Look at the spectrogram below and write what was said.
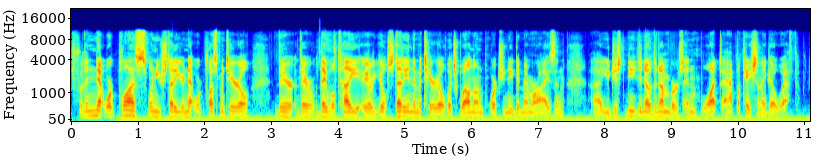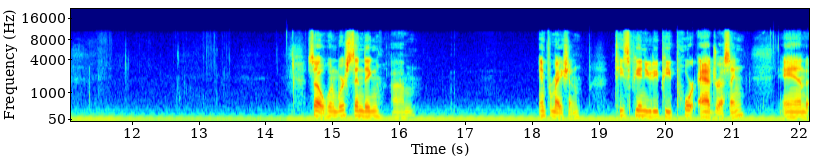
for the Network Plus, when you study your Network Plus material, they're, they're, they will tell you, or you'll study in the material which well-known ports you need to memorize, and uh, you just need to know the numbers and what application they go with. So when we're sending um, information, TCP and UDP port addressing, and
